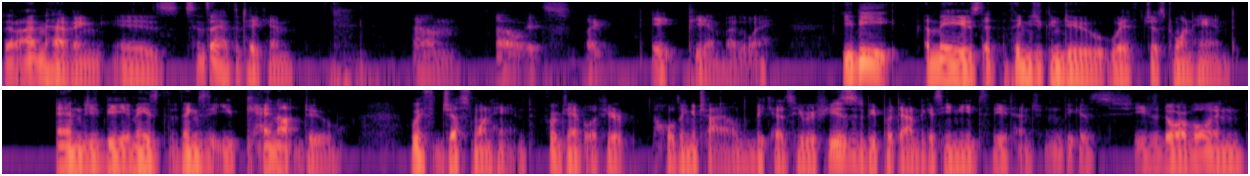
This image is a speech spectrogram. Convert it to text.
that I'm having is since I have to take him, um, oh, it's like 8 p.m., by the way. You'd be amazed at the things you can do with just one hand. And you'd be amazed at the things that you cannot do with just one hand. For example, if you're holding a child because he refuses to be put down because he needs the attention because he's adorable and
